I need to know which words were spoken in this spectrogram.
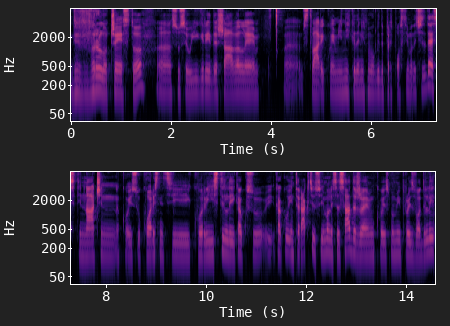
gde vrlo često uh, su se u igri dešavale uh, stvari koje mi nikada nismo mogli da pretpostavimo da će se desiti. Način na koji su korisnici koristili, kako, su, kako interakciju su imali sa sadržajem koji smo mi proizvodili je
